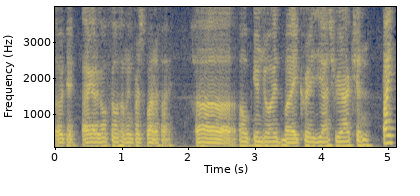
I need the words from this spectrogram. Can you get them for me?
Okay. I gotta go feel something for Spotify. Uh, hope you enjoyed my crazy ass reaction. Bye.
